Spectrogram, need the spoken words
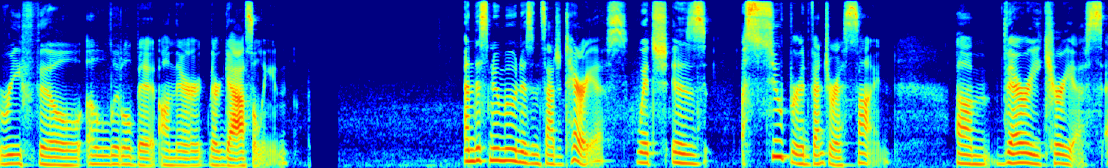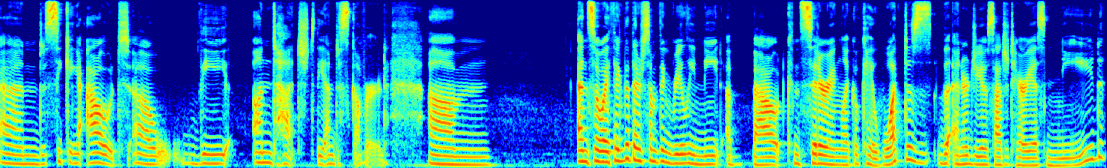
refill a little bit on their their gasoline. And this new moon is in Sagittarius, which is a super adventurous sign. Um, very curious and seeking out uh, the untouched, the undiscovered. Um, and so I think that there's something really neat about considering, like, okay, what does the energy of Sagittarius need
